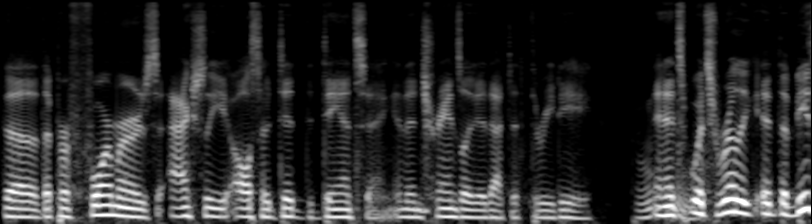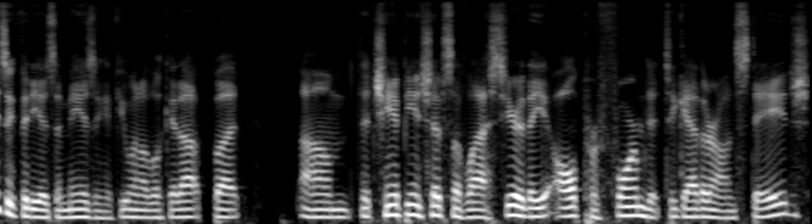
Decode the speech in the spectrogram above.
the the performers actually also did the dancing and then translated that to 3D. And it's what's really it, the music video is amazing if you want to look it up. But um, the championships of last year, they all performed it together on stage,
